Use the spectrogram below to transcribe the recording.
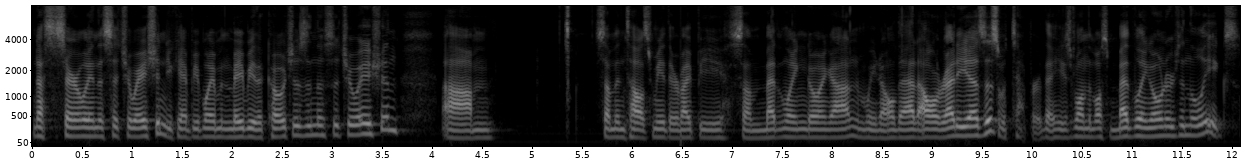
necessarily in the situation. You can't be blaming maybe the coaches in the situation. Um, something tells me there might be some meddling going on, and we know that already, as is with Tepper, that he's one of the most meddling owners in the leagues.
